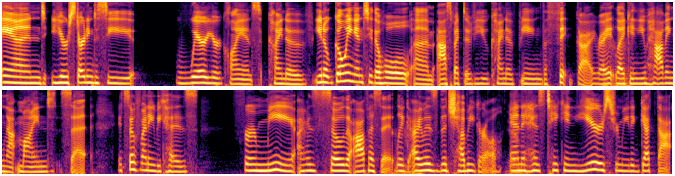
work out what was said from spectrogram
and you're starting to see where your clients kind of, you know, going into the whole um, aspect of you kind of being the fit guy, right? Mm-hmm. Like, and you having that mindset. It's so funny because for me, I was so the opposite. Like I was the chubby girl, Mm-hmm. Yeah. and it has taken years for me to get that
